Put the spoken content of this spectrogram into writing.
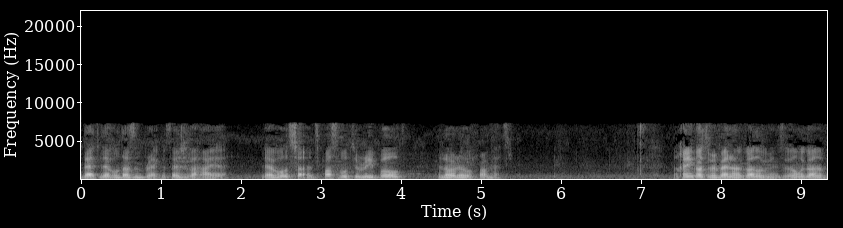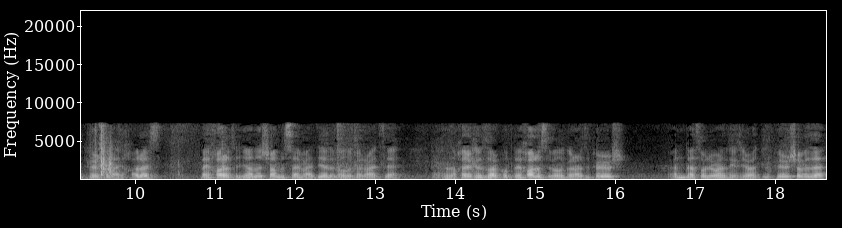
that level doesn't break, it stays with a higher level, it's, it's possible to rebuild the lower level from that. The means the Vilna Gaon and Pirish Leicholos, Leicholos and Yanasham, the same idea, the Vilna Gaon writes there, and the Chayik is called Leicholos, the Vilna Gaon writes the Pirish, and that's what one of the things he wrote in the Pirish over there,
